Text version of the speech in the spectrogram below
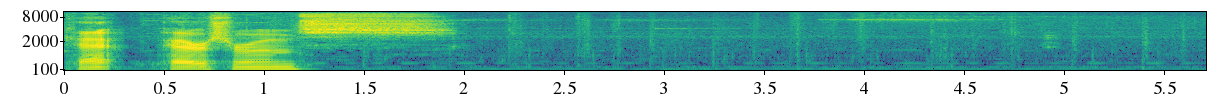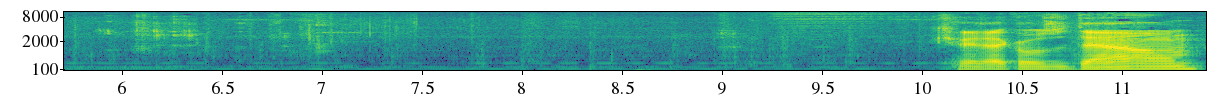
Okay, Parashrooms. Okay, that goes down.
